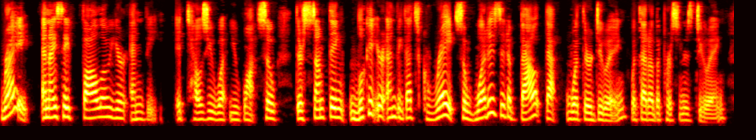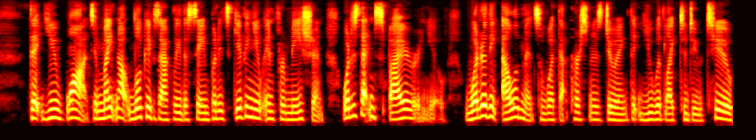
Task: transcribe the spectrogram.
Right. And I say, follow your envy. It tells you what you want. So there's something, look at your envy. That's great. So what is it about that, what they're doing, what that other person is doing that you want. It might not look exactly the same, but it's giving you information. What does that inspire in you? What are the elements of what that person is doing that you would like to do too?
